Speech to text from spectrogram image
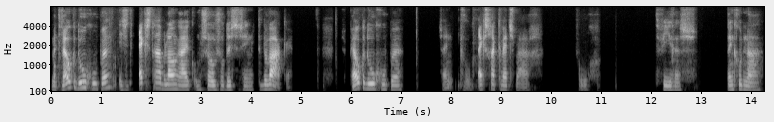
Met welke doelgroepen is het extra belangrijk om social distancing te bewaken? welke doelgroepen zijn bijvoorbeeld extra kwetsbaar voor het virus? Denk goed na.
